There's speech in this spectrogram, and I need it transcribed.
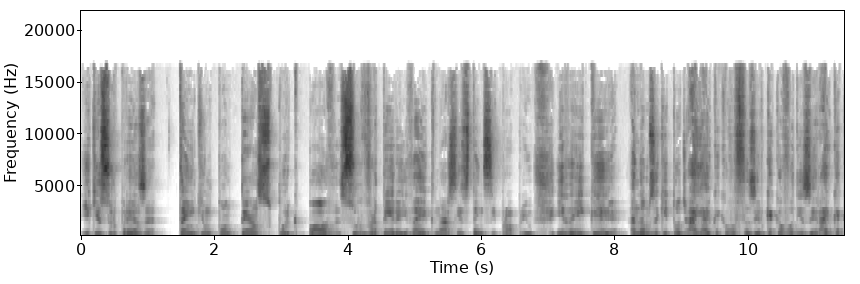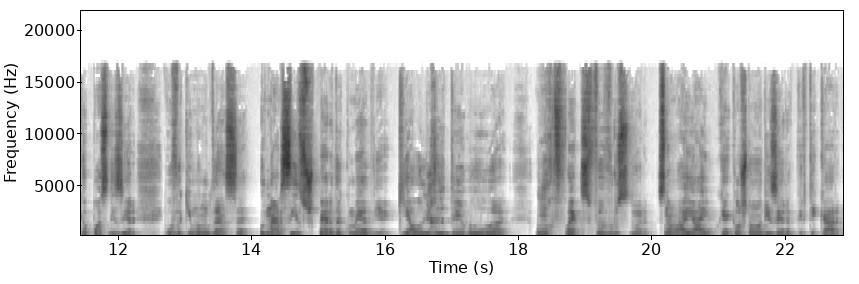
e aqui a surpresa tem aqui um ponto tenso porque pode subverter a ideia que Narciso tem de si próprio e daí que andamos aqui todos, ai ai, o que é que eu vou fazer? O que é que eu vou dizer? Ai, o que é que eu posso dizer? Houve aqui uma mudança. O Narciso espera da comédia que ela lhe retribua um reflexo favorecedor, senão, ai ai, o que é que eles estão a dizer, a criticar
